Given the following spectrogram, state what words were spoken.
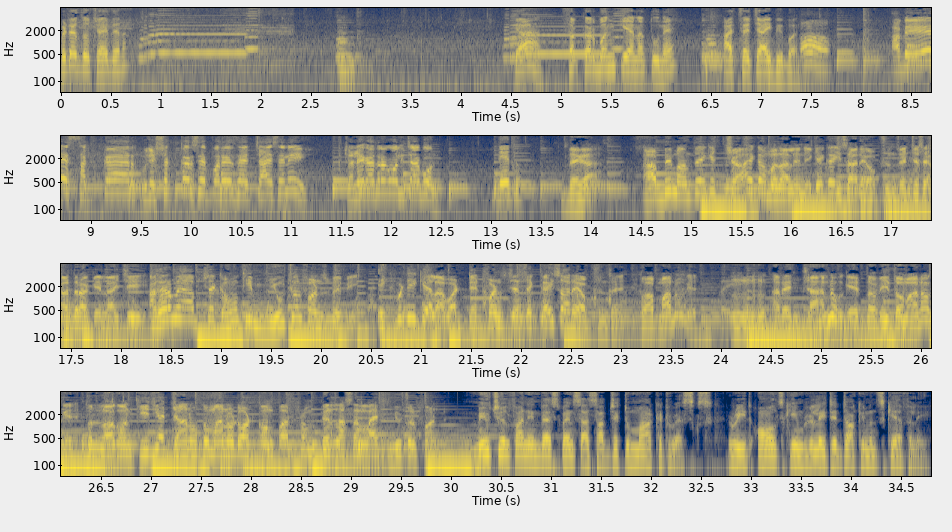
बेटा दो चाय देना। क्या? शक्कर बंद किया ना तूने? आज से चाय भी बंद। हाँ। अबे शक्कर। मुझे शक्कर से परहेज है चाय से नहीं। चलेगा अदरक वाली चाय बोल। दे दो देखा आप भी मानते हैं कि चाय का मज़ा लेने के कई सारे ऑप्शंस हैं जैसे अदरक इलायची अगर मैं आपसे कहूँ कि म्यूचुअल फंड्स में भी इक्विटी के अलावा डेट फंड्स जैसे कई सारे ऑप्शंस हैं तो आप मानोगे हम्म, अरे जानोगे तभी तो मानोगे तो लॉग ऑन कीजिए जानो तो मानो डॉट कॉम पर from Birla Sun Life Mutual Fund mutual fund investments are subject to market risks. Read all scheme related documents carefully.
